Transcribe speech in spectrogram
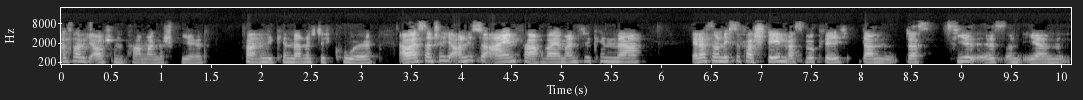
Das habe ich auch schon ein paar Mal gespielt. Fanden die Kinder richtig cool. Aber es ist natürlich auch nicht so einfach, weil manche Kinder ja das noch nicht so verstehen, was wirklich dann das Ziel ist und ihren,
